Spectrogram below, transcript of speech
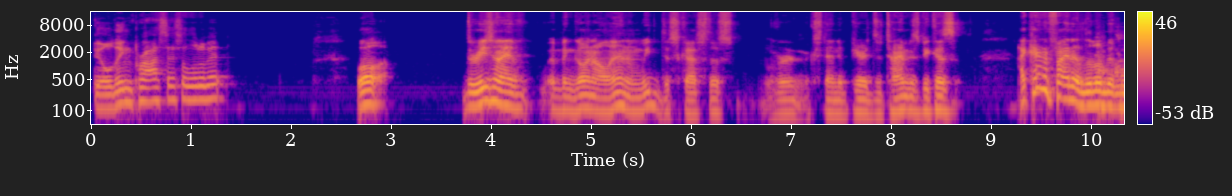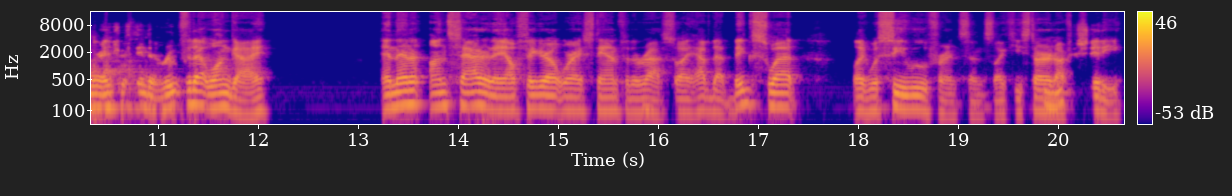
building process a little bit? Well, the reason I've, I've been going all in, and we discussed this over extended periods of time, is because I kind of find it a little bit more interesting to root for that one guy. And then on Saturday, I'll figure out where I stand for the rest. So I have that big sweat, like with Siwoo, for instance. Like he started mm-hmm. off shitty.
